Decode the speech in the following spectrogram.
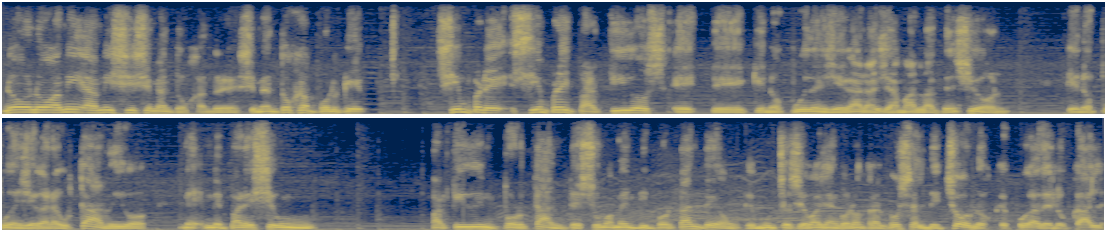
No, no, a mí, a mí sí se me antoja, Andrés. Se me antoja porque siempre, siempre hay partidos este, que nos pueden llegar a llamar la atención, que nos pueden llegar a gustar. Digo, me, parece un partido importante, sumamente importante, aunque muchos se vayan con otra cosa, el de Cholos, que juega de local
